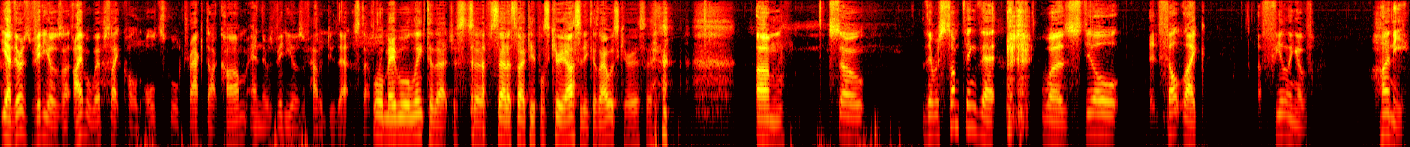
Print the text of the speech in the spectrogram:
yeah, there's videos. I have a website called oldschooltrack.com, and there's videos of how to do that and stuff. Well, maybe we'll link to that just to satisfy people's curiosity because I was curious. um, so there was something that was still. It felt like a feeling of honey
